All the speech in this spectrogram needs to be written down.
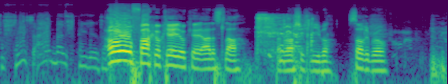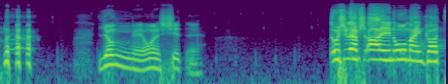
Du schläfst ein beim Spielen. Oh, fuck, okay, okay, alles klar. Dann wasch ich lieber. Sorry, Bro. Junge, ohne Shit, ey. Du schläfst ein, oh mein Gott.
